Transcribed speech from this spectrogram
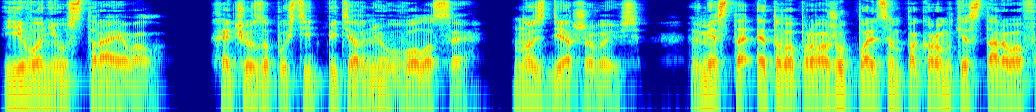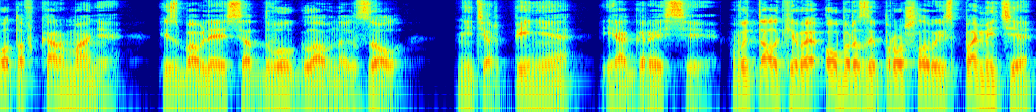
его не устраивал. Хочу запустить пятерню в волосы, но сдерживаюсь. Вместо этого провожу пальцем по кромке старого фото в кармане – избавляясь от двух главных зол – нетерпения и агрессии. Выталкивая образы прошлого из памяти,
